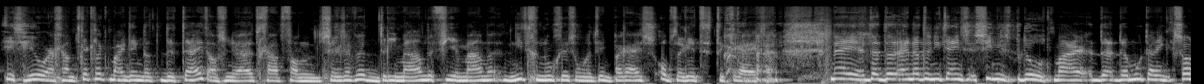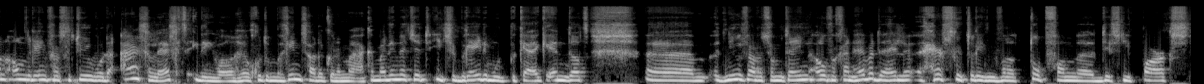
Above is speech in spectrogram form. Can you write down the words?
is heel erg aantrekkelijk. Maar ik denk dat de tijd, als we nu uitgaat van zeg eens even, drie maanden, vier maanden, niet genoeg is om het in Parijs op de rit te krijgen. nee, dat, dat- en dat is niet eens cynisch bedoeld. Maar er moet daar denk ik zo'n andere infrastructuur worden aangelegd. Ik denk wel heel goed een begin zouden kunnen maken. Maar ik denk dat je het iets breder moet bekijken. En dat ehm, het nieuws waar we het zo meteen over gaan hebben, de hele herstructurering van de top van eh, Disney Parks,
